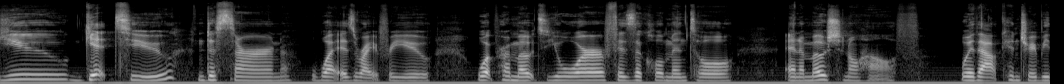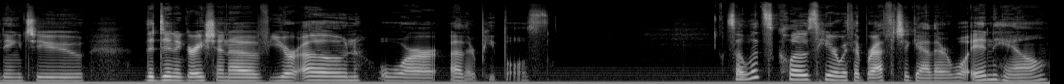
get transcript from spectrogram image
You get to discern what is right for you what promotes your physical, mental, and emotional health without contributing to the denigration of your own or other people's. So let's close here with a breath together. We'll inhale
